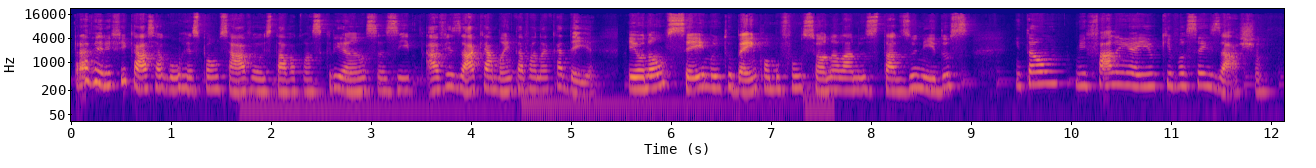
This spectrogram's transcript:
para verificar se algum responsável estava com as crianças e avisar que a mãe estava na cadeia. Eu não sei muito bem como funciona lá nos Estados Unidos, então me falem aí o que vocês acham.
